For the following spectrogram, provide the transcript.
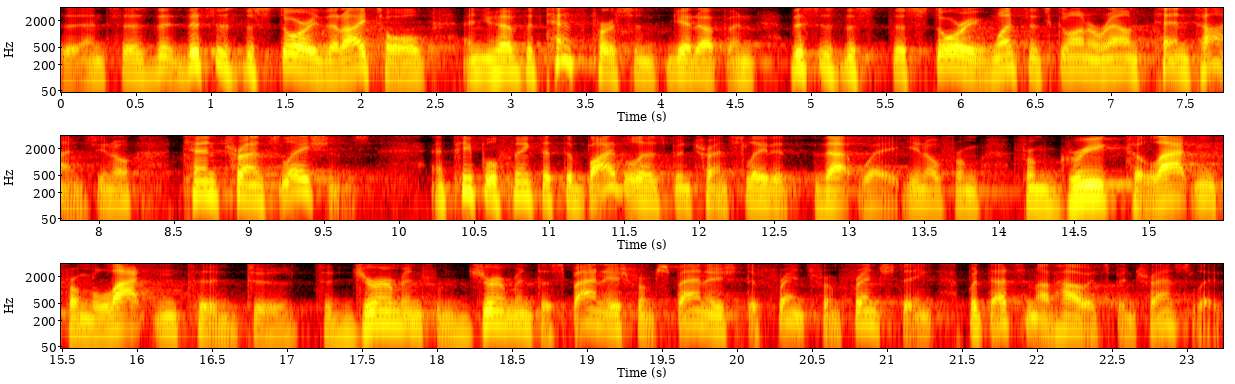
and says, this is the story that I told, and you have the 10th person get up and this is the, the story once it's gone around 10 times, you know, 10 translations. And people think that the Bible has been translated that way, you know, from, from Greek to Latin, from Latin to, to, to German, from German to Spanish, from Spanish to French, from French to but that's not how it's been translated.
